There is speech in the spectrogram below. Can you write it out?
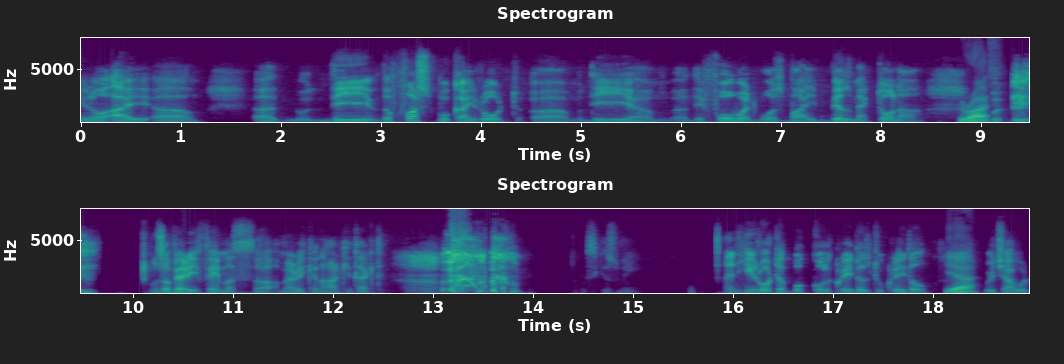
you know, I um uh, the the first book I wrote, uh, the um, uh, the foreword was by Bill McDonough, Right. who's a very famous uh, American architect. Excuse me. And he wrote a book called Cradle to Cradle, Yeah. which I would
